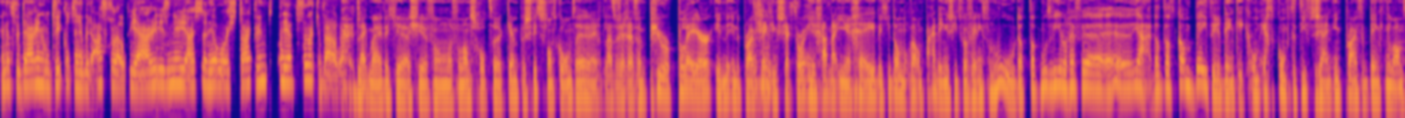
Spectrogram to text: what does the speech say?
En dat we daarin ontwikkeld hebben de afgelopen jaren, is nu juist een heel mooi startpunt om het voor te bouwen. Het lijkt mij dat je, als je van, van Landschot Campus Zwitserland komt, hè, laten we zeggen even een pure player in de, in de private banking sector, en je gaat naar ING, dat je dan nog wel een paar dingen ziet waarvan je denkt van, oeh, dat, dat moeten we hier nog even, uh, ja, dat, dat kan beter, denk ik, om echt competitief te zijn in private banking land.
